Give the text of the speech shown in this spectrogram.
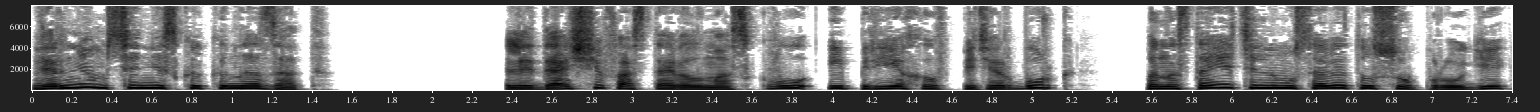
Вернемся несколько назад. Ледащев оставил Москву и переехал в Петербург по настоятельному совету супруги,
